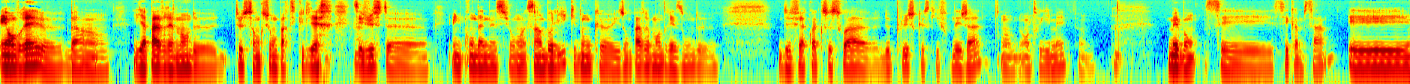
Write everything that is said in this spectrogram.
Et en vrai ben il n'y a pas vraiment de, de sanctions particulières. C'est juste euh, une condamnation symbolique donc euh, ils n'ont pas vraiment de raison de de faire quoi que ce soit euh, de plus que ce qu'ils font déjà en- entre guillemets Enfin, mais bon, c'est comme ça. Et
